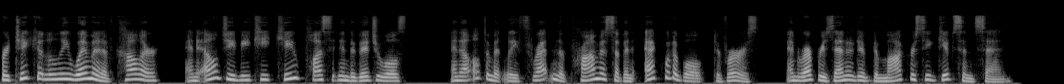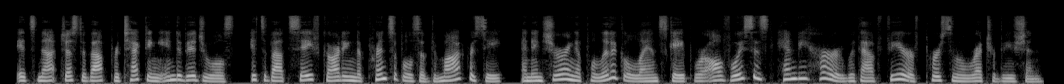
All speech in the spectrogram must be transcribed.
particularly women of color and LGBTQ individuals, and ultimately threaten the promise of an equitable, diverse, and representative democracy, Gibson said. It's not just about protecting individuals, it's about safeguarding the principles of democracy and ensuring a political landscape where all voices can be heard without fear of personal retribution.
